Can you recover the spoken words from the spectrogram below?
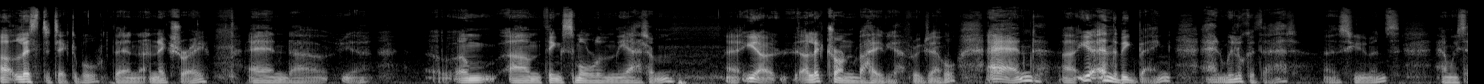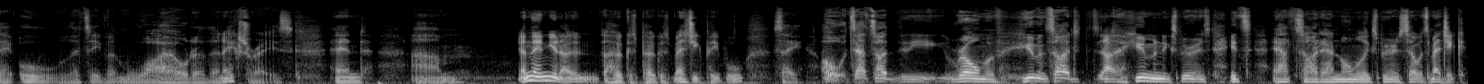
uh, less detectable than an X ray, and, uh, you know, um, um, things smaller than the atom. Uh, you know, electron behavior, for example, and uh, yeah, and the Big Bang, and we look at that, as humans, and we say, "Oh, that's even wilder than X-rays," and um, and then you know the hocus pocus magic people say, "Oh, it's outside the realm of human side, uh, human experience. It's outside our normal experience, so it's magic."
